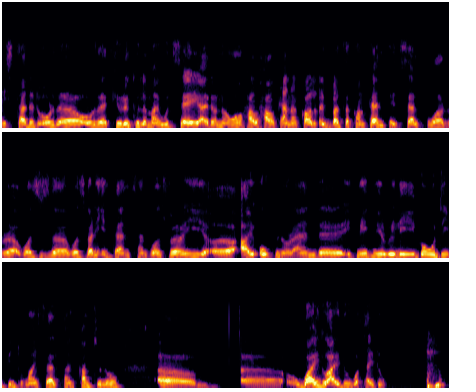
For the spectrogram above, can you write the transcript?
I studied or the or the curriculum I would say I don't know how how can I call it but the content itself was was uh, was very intense and was very uh, eye opener and uh, it made me really go deep into myself and come to know um, uh, why do I do what I do. Mm-hmm.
